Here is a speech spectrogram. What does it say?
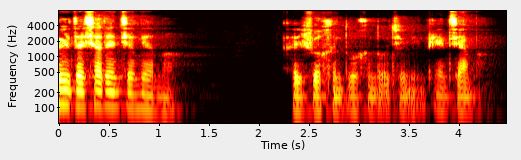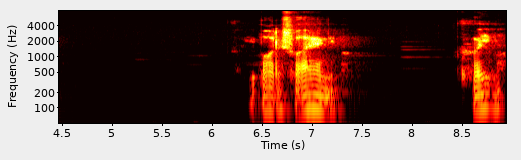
可以在夏天见面吗？可以说很多很多句明天见吗？可以抱着说爱你吗？可以吗？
